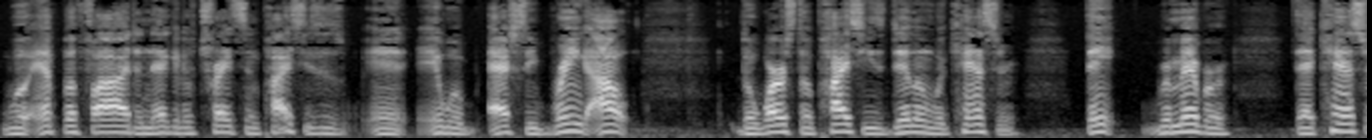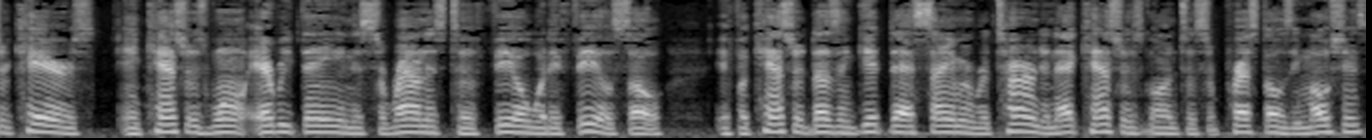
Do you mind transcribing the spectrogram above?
will amplify the negative traits in Pisces and it will actually bring out the worst of Pisces dealing with cancer. Think remember that cancer cares and cancers want everything in its surroundings to feel what it feels. So if a cancer doesn't get that same in return, then that cancer is going to suppress those emotions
